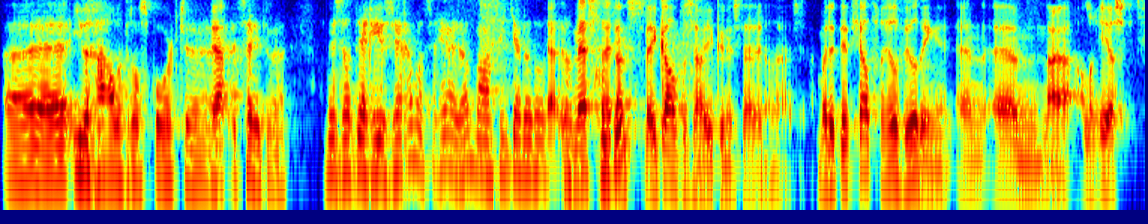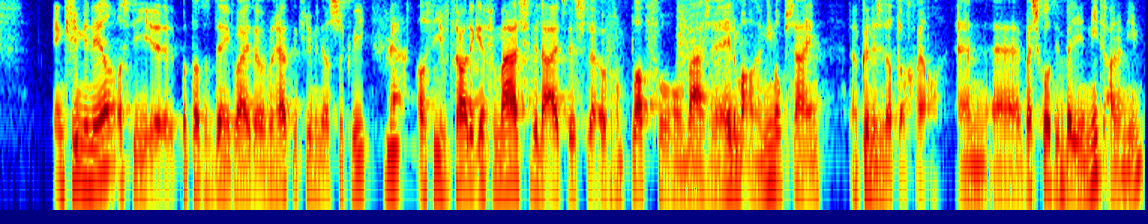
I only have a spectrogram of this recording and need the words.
eh, illegale transport, Ja. et cetera. Dus dat tegen je zeggen, wat zeg jij dan? Waarom vind jij dat dat, Ja, dat het mes goed snijdt aan twee kanten zou je kunnen stellen inderdaad. Ja. Maar dit, dit geldt voor heel veel dingen. En ehm, nou ja, allereerst, een crimineel, als die, eh, want dat is denk ik waar je het over hebt, een crimineel circuit, Ja. als die vertrouwelijke informatie willen uitwisselen over een platform waar ze helemaal anoniem op zijn, dan kunnen ze dat toch wel. En eh, bij Scotty ben je niet anoniem.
